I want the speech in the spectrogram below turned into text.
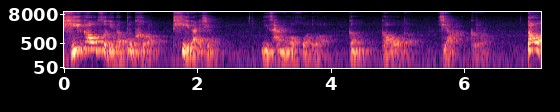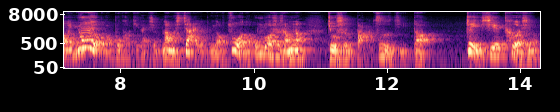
提高自己的不可替代性，你才能够获得更高的。价格，当我们拥有了不可替代性，那么下一步要做的工作是什么呢？就是把自己的这些特性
